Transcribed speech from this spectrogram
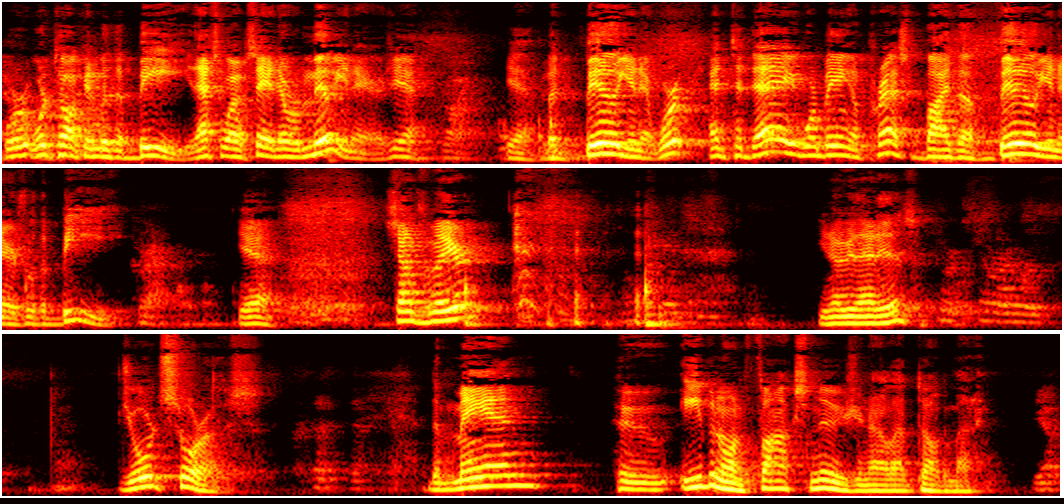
We're, we're talking with a B. That's what I'm saying. There were millionaires, yeah. Right. Yeah, but billionaire. We're, and today we're being oppressed by the billionaires with a B. Correct. Yeah. Sound familiar? you know who that is? George Soros. The man who, even on Fox News, you're not allowed to talk about him. Yep.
